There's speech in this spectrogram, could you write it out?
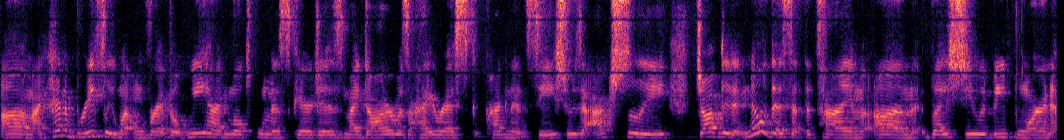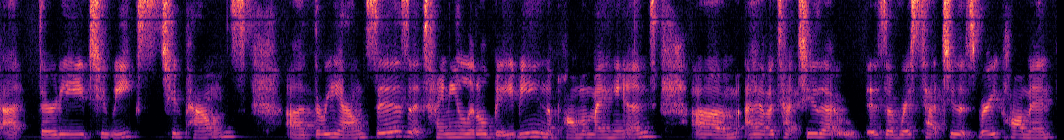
um, I kind of briefly went over it, but we had multiple miscarriages. My daughter was a high risk pregnancy. She was actually, job didn't know this at the time, um, but she would be born at 32 weeks, two pounds, uh, three ounces, a tiny little baby in the palm of my hand. Um, I have a tattoo that is a wrist tattoo that's very common.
